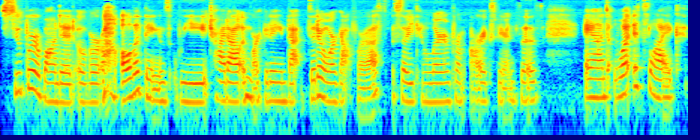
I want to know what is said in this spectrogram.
Super bonded over all the things we tried out in marketing that didn't work out for us, so you can learn from our experiences and what it's like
